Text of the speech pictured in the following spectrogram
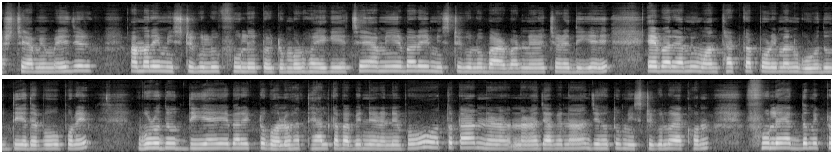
আসছে। আমি এই যে আমার এই মিষ্টিগুলো ফুলে টইটম্বর হয়ে গিয়েছে। আমি এবার এই মিষ্টিগুলো বারবার নেড়ে চেড়ে দিয়ে এবারে আমি ওয়ান থার্ড কাপ পরিমাণ গুঁড়ো দুধ দিয়ে দেবো উপরে। গুঁড়ো দুধ দিয়ে এবার একটু ঘন হাতে হালকাভাবে নেড়ে নেব। অতটা নেড়া, নাড়া যাবে না, যেহেতু মিষ্টিগুলো এখন ফুলে একদম একটু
